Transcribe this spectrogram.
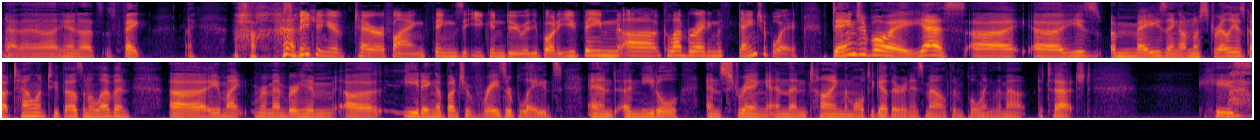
no, no, no, you know, that's fake." Like, Speaking of terrifying things that you can do with your body, you've been uh, collaborating with Danger Boy. Danger Boy, yes, uh, uh, he's amazing on Australia's Got Talent 2011. Uh, you might remember him uh, eating a bunch of razor blades and a needle and string, and then tying them all together in his mouth and pulling them out attached. He's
